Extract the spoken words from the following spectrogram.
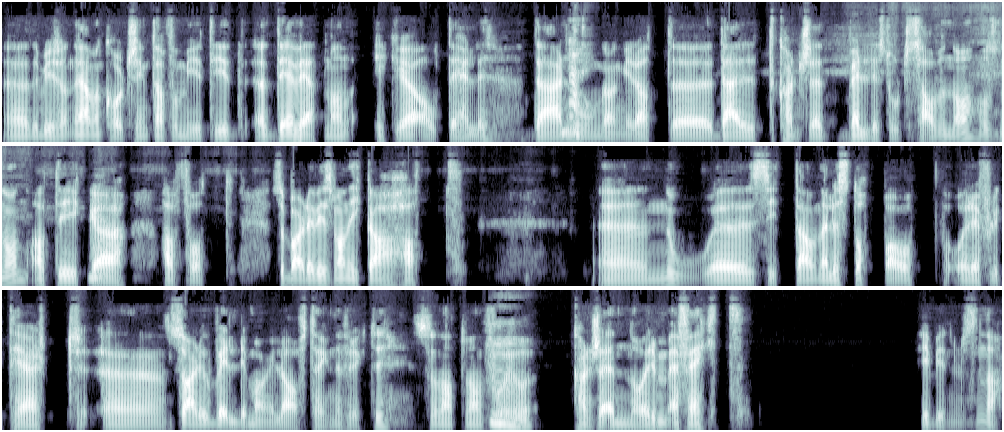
Eh, det blir sånn ja, men coaching tar for mye tid. Eh, det vet man ikke alltid heller. Det er noen ganger at uh, det er et, kanskje et veldig stort savn nå hos noen. At de ikke ja. har fått Så bare det hvis man ikke har hatt eh, noe sit-down eller stoppa opp og reflektert, eh, så er det jo veldig mange lavthengende frukter. Sånn at man får jo mm. kanskje enorm effekt i begynnelsen, da.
